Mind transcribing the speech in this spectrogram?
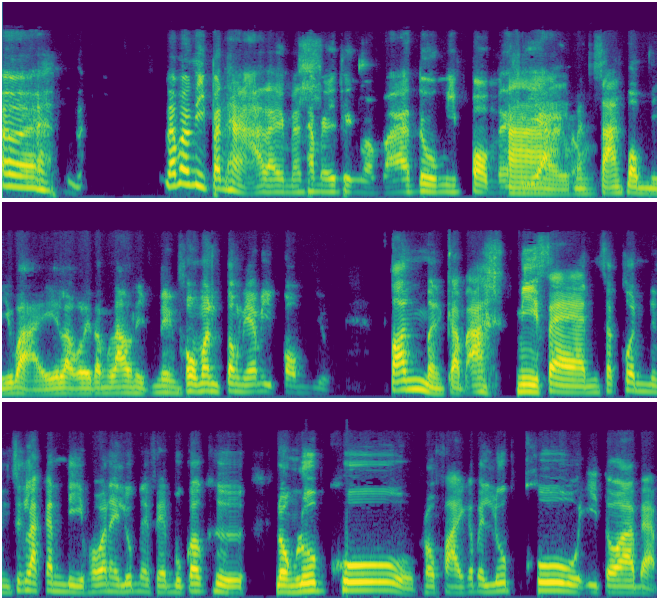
เออ แล้วมันมีปัญหาอะไรมันทำไมถึงแบบว่า ดูมีปมอะไรสักอใช่ย่างมันสร้างปมนี้ไว้เราเลยต้องเล่านิดนึงเพราะมันตรงเนี้ยมีปมอยู่ต้นเหมือนกับอะมีแฟนสักคนหนึ่งซึ่งรักกันดีเพราะว่าในรูปใน Facebook ก็คือ ลงรูปคู่ โปรไฟล์ก็เป็นรูปคู่ อีตัวแบบ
